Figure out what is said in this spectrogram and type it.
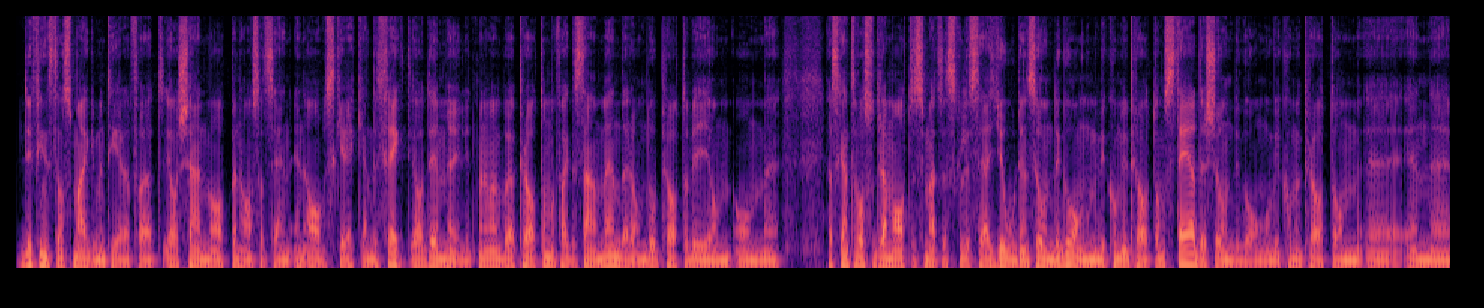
det finns de som argumenterar för att ja, kärnvapen har så att säga en, en, avskräckande effekt. Ja, det är möjligt. Men när man börjar prata om att faktiskt använda dem, då pratar vi om, om eh, jag ska inte vara så dramatisk som att jag skulle säga jordens undergång, men vi kommer att prata om städers undergång och vi kommer att prata om eh, en eh,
